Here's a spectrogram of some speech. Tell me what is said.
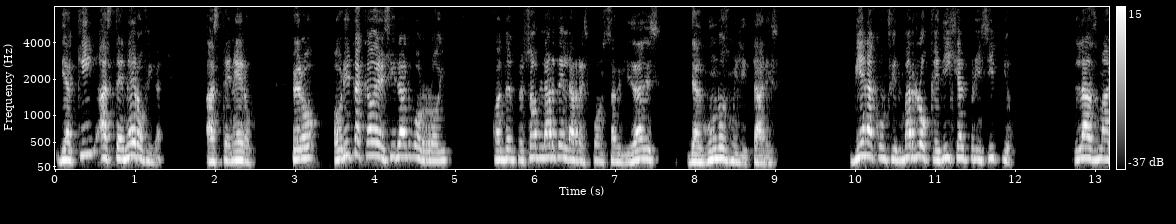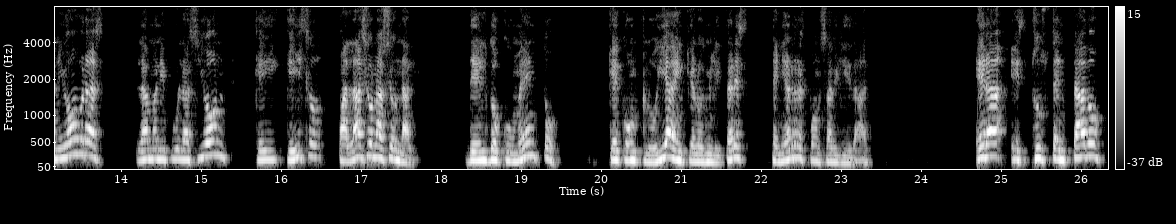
de aquí hasta enero, fíjate, hasta enero. Pero ahorita acaba de decir algo Roy, cuando empezó a hablar de las responsabilidades de algunos militares. Viene a confirmar lo que dije al principio. Las maniobras, la manipulación que, que hizo Palacio Nacional del documento que concluía en que los militares tenían responsabilidad, era sustentado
